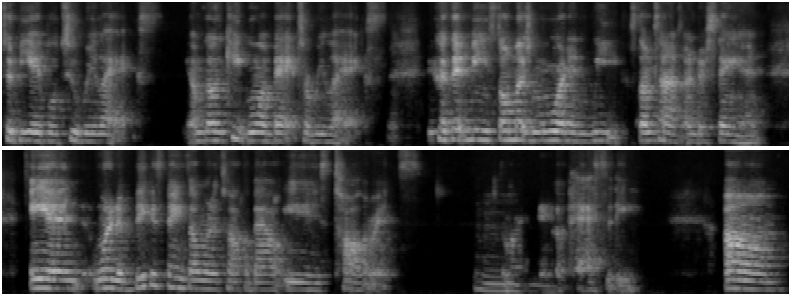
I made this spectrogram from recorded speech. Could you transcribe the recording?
to be able to relax. I'm going to keep going back to relax because it means so much more than we sometimes understand. And one of the biggest things I want to talk about is tolerance, mm. capacity. Um,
